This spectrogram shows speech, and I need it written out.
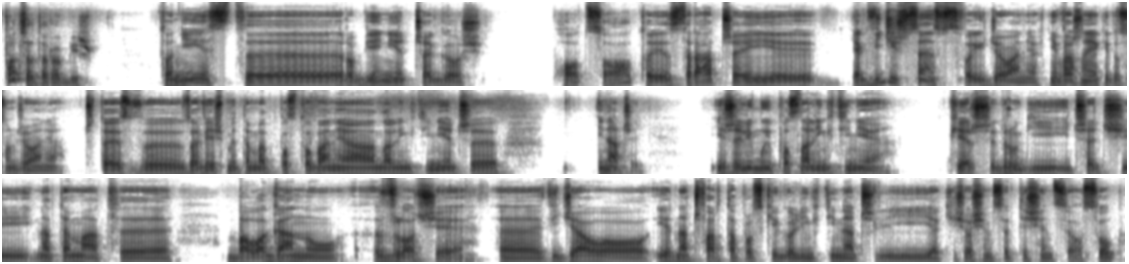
Po co to robisz? To nie jest e, robienie czegoś po co, to jest raczej, e, jak widzisz sens w swoich działaniach, nieważne jakie to są działania, czy to jest, w, zawieźmy temat postowania na LinkedInie, czy inaczej. Jeżeli mój post na LinkedInie, pierwszy, drugi i trzeci na temat e, bałaganu w locie e, widziało jedna czwarta polskiego LinkedIna, czyli jakieś 800 tysięcy osób,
